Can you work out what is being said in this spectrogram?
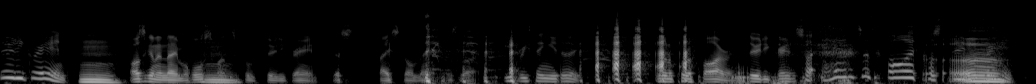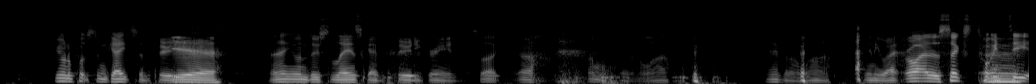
Thirty grand. mm. I was going to name a horse once Mm. called Thirty Grand, just based on that. It's like everything you do. You want to put a fire in, thirty grand. It's like how does a fire cost thirty Oh. grand? If you want to put some gates in, thirty. yeah. Grand. And you want to do some landscape at 30 grand. It's like, ugh, someone's having a laugh. having a laugh. Anyway, right, it's 6.20 in Uh, here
